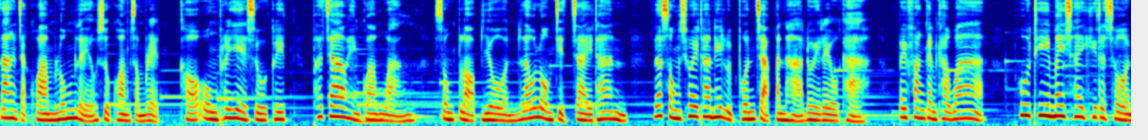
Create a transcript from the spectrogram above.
สร้างจากความล้มเหลวสู่ความสำเร็จ ขอองค์พระเยซูคริสต์พระเจ้าแห่งความหวัง ทรงปลอบโยนเล้าโลมจิตใจท่าน และทรงช่วยท่านให้หลุดพ้นจากปัญหาโดยเร็วค่ะ ไปฟังกันค่ะว่า ผู้ที่ไม่ใช่คิตชน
